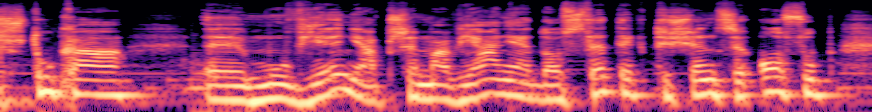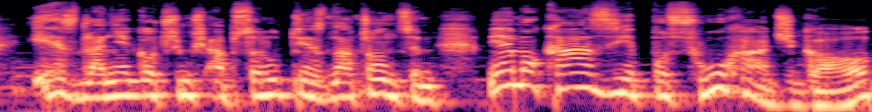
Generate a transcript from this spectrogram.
Sztuka e, mówienia, przemawiania do setek tysięcy osób jest dla niego czymś absolutnie znaczącym. Miałem okazję posłuchać go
